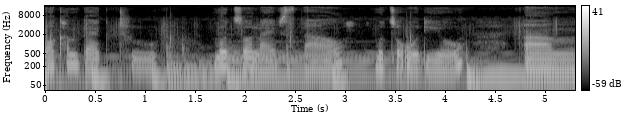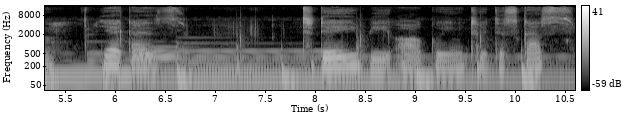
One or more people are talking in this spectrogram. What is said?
welcome back to Mutso Lifestyle, Mutso Audio. Um, yeah, guys, today we are going to discuss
